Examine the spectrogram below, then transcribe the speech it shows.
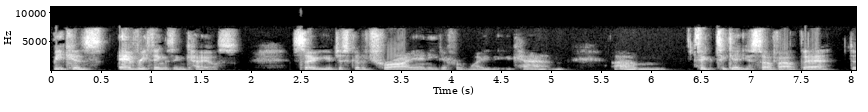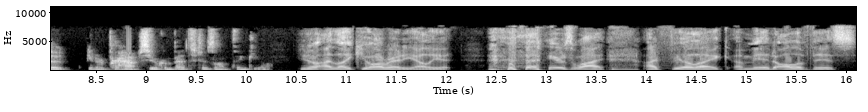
because everything's in chaos. So you've just got to try any different way that you can um, to, to get yourself out there that you know perhaps your competitors aren't thinking of. You know i like you already elliot Here's why. I feel like amid all of this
